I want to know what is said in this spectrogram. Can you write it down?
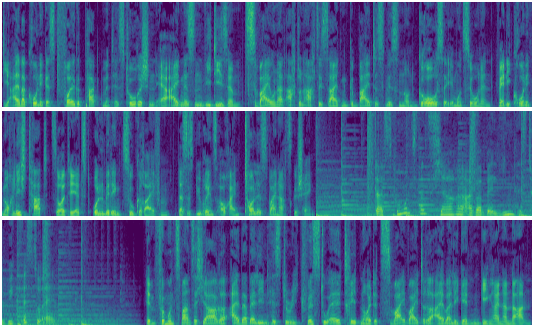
Die Alba-Chronik ist vollgepackt mit historischen Ereignissen wie diesem. 288 Seiten geballtes Wissen und große Emotionen. Wer die Chronik noch nicht hat, sollte jetzt unbedingt zugreifen. Das ist übrigens auch ein tolles Weihnachtsgeschenk. Das 25 Jahre Alba Berlin History Quiz Duell. Im 25 Jahre Alba Berlin History Quiz Duell treten heute zwei weitere Alba-Legenden gegeneinander an.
